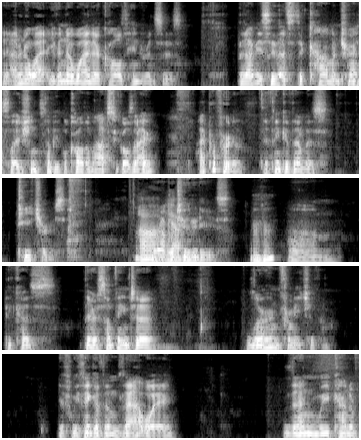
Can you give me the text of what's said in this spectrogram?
I don't know why, even know why they're called hindrances, but obviously that's the common translation. Some people call them obstacles. I, I prefer to, to think of them as teachers Ah, or yeah. opportunities Mm-hmm. um, because there's something to learn from each of them. If we think of them that way, then we kind of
